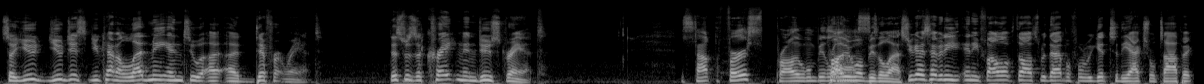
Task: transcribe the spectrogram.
So you you just you kind of led me into a, a different rant. This was a Creighton induced rant. It's not the first. Probably won't be the Probably last. won't be the last. You guys have any any follow up thoughts with that before we get to the actual topic?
